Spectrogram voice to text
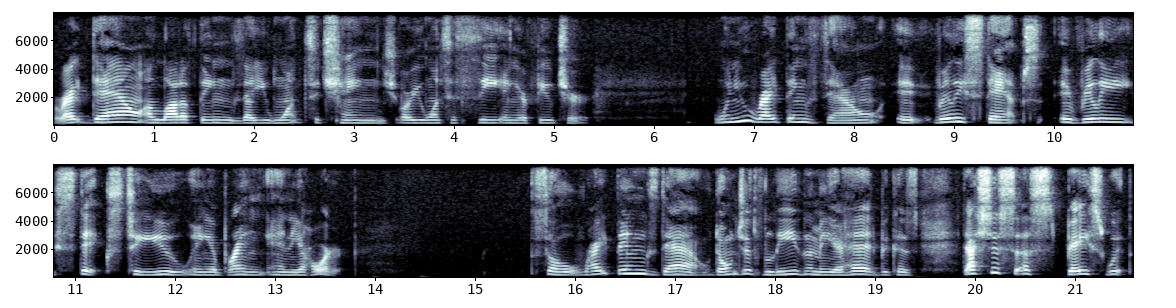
Write down a lot of things that you want to change or you want to see in your future. When you write things down, it really stamps, it really sticks to you in your brain and your heart. So write things down. Don't just leave them in your head because that's just a space with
